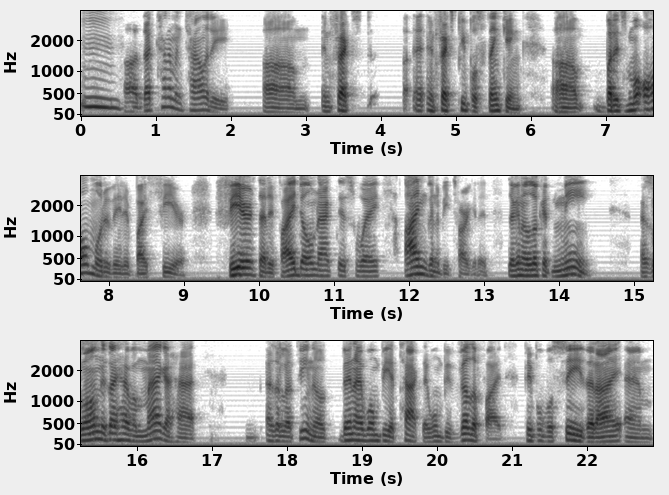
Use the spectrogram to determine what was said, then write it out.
Mm. Uh, that kind of mentality um, infects uh, infects people's thinking, uh, but it's mo- all motivated by fear. Fear that if I don't act this way, I'm going to be targeted. They're going to look at me. As long as I have a MAGA hat as a Latino, then I won't be attacked. I won't be vilified. People will see that I am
